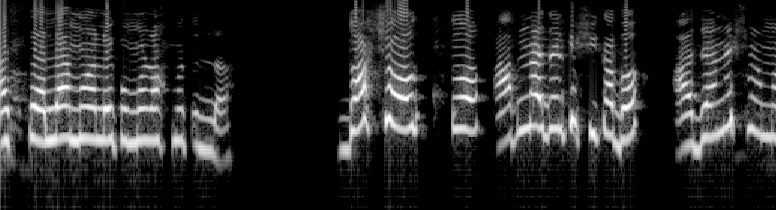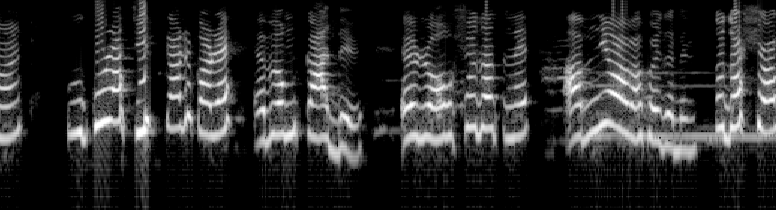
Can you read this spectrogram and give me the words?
আসসালামু আলাইকুম রহমতুল্লাহ। দর্শক, তো আপনাদেরকে শিখাবো, আজানের সময় কুকুরা চিৎকার করে এবং কাঁদে। এর রহস্য জানলে আপনিও অবাক হয়ে যাবেন। তো দর্শক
